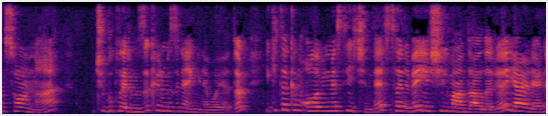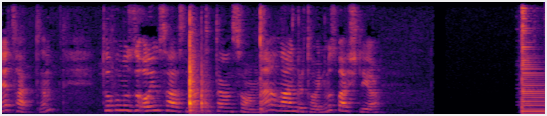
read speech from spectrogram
Kapladıktan sonra çubuklarımızı kırmızı rengine boyadım. İki takım olabilmesi için de sarı ve yeşil mandalları yerlerine taktım. Topumuzu oyun sahasına attıktan sonra langırt oyunumuz başlıyor. Evet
